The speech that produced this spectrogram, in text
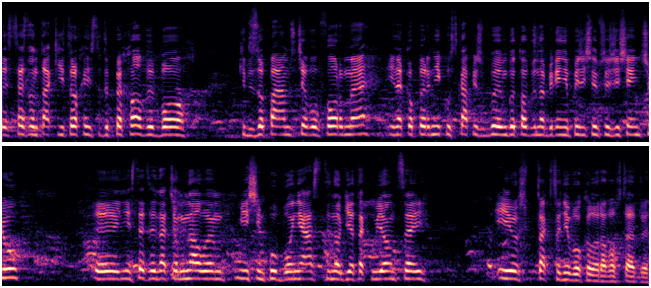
Yy, sezon taki trochę niestety pechowy, bo kiedy złapałem życiową formę i na Koperniku skapie, że byłem gotowy na bieganie 50 przez 10, yy, niestety naciągnąłem mięsień półbłoniasty, nogi atakującej i już tak to nie było kolorowo wtedy.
